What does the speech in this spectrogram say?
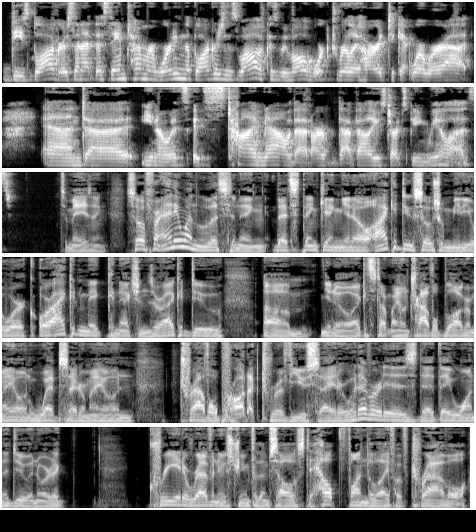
these bloggers. And at the same time, rewarding the bloggers as well, because we've all worked really hard to get where we're at. And, uh, you know, it's, it's time now that our, that value starts being realized. It's amazing. So for anyone listening that's thinking, you know, I could do social media work or I could make connections or I could do, um, you know, I could start my own travel blog or my own website or my own travel product review site or whatever it is that they want to do in order to create a revenue stream for themselves to help fund a life of travel.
